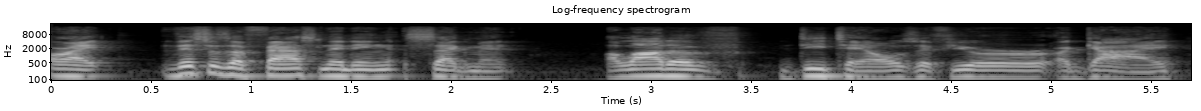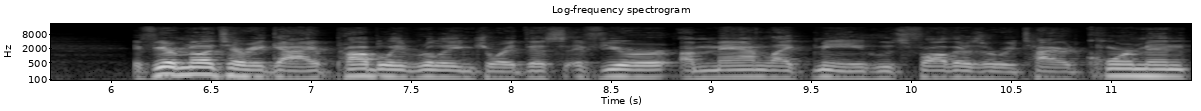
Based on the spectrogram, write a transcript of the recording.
All right. This is a fascinating segment. A lot of details if you're a guy if you're a military guy, probably really enjoyed this. If you're a man like me, whose father's a retired corpsman,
